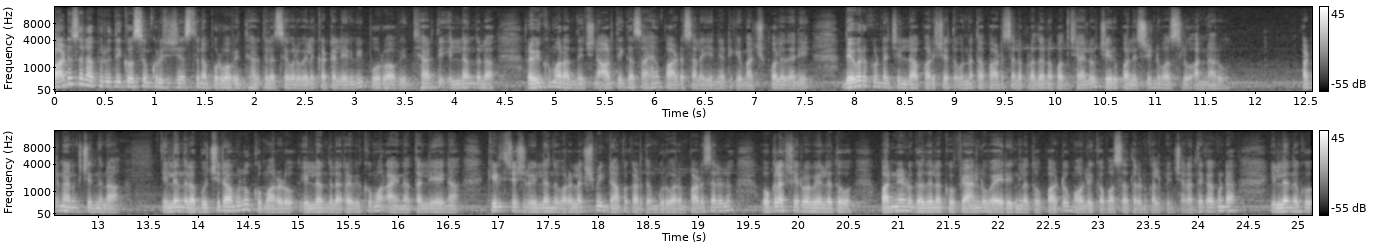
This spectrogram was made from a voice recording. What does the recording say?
పాఠశాల అభివృద్ధి కోసం కృషి చేస్తున్న పూర్వ విద్యార్థుల సేవలు వెలకట్టలేనివి. పూర్వ విద్యార్థి ఇల్లందుల రవికుమార్ అందించిన ఆర్థిక సహాయం పాఠశాల ఎన్నటికీ మర్చిపోలేదని దేవరకొండ జిల్లా పరిషత్ ఉన్నత పాఠశాల ప్రధానోపాధ్యాయులు చేరుపాలి శ్రీనివాసులు అన్నారు. పట్టణానికి చెందిన ఇల్లందుల బుచ్చిరాములు కుమారుడు ఇల్లందుల రవికుమార్ ఆయన తల్లి అయిన కీర్తిశేషులు ఇల్లందు వరలక్ష్మి జ్ఞాపకార్థం గురువారం పాఠశాలలో ఒక లక్ష ఇరవై వేలతో పన్నెండు గదులకు ఫ్యాన్లు వైరింగ్లతో పాటు మౌలిక వసతులను కల్పించారు. అంతేకాకుండా ఇల్లందుకు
